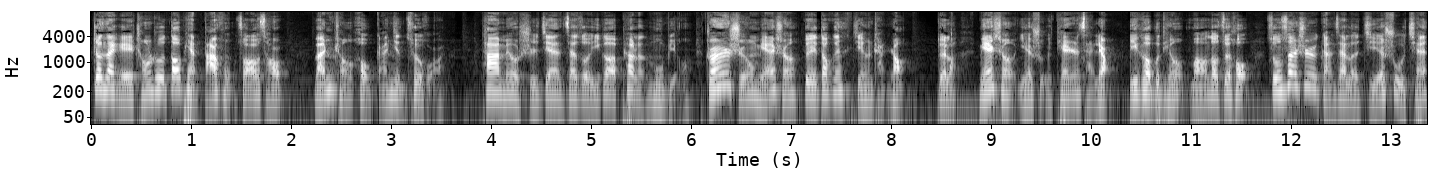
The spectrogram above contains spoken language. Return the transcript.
正在给成熟刀片打孔做凹槽。完成后赶紧淬火，他没有时间再做一个漂亮的木柄，转而使用棉绳对刀根进行缠绕。对了，棉绳也属于天然材料，一刻不停，忙到最后，总算是赶在了结束前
